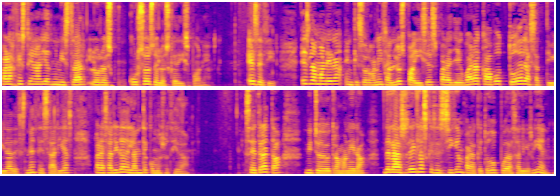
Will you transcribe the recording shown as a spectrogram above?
para gestionar y administrar los recursos de los que dispone. Es decir, es la manera en que se organizan los países para llevar a cabo todas las actividades necesarias para salir adelante como sociedad. Se trata, dicho de otra manera, de las reglas que se siguen para que todo pueda salir bien.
